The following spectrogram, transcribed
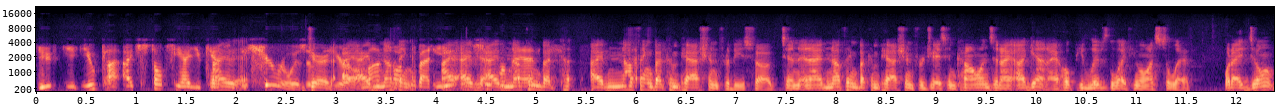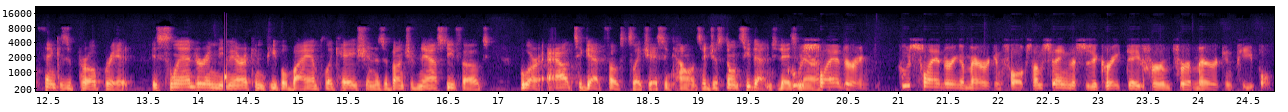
You, you, you, I just don't see how you can't I, see the heroism Jared, here. I, I have nothing. About I, I, have, I have nothing but I have nothing but compassion for these folks, and, and I have nothing but compassion for Jason Collins. And I, again, I hope he lives the life he wants to live. What I don't think is appropriate is slandering the American people by implication as a bunch of nasty folks who are out to get folks like Jason Collins. I just don't see that in today's Who's America. slandering? Who's slandering American folks? I'm saying this is a great day for for American people.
